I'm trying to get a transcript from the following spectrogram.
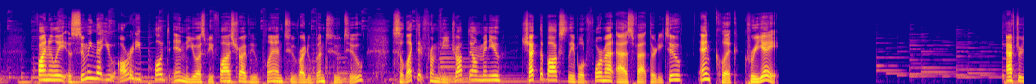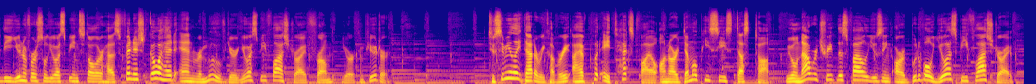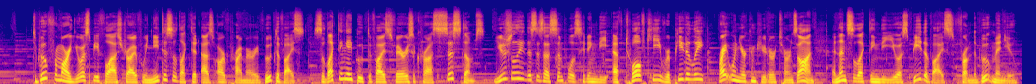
Finally, assuming that you already plugged in the USB flash drive you plan to write Ubuntu to, select it from the drop-down menu, check the box labeled Format as FAT32, and click Create. After the Universal USB installer has finished, go ahead and remove your USB flash drive from your computer. To simulate data recovery, I have put a text file on our demo PC's desktop. We will now retrieve this file using our bootable USB flash drive. To boot from our USB flash drive, we need to select it as our primary boot device. Selecting a boot device varies across systems. Usually this is as simple as hitting the F12 key repeatedly right when your computer turns on, and then selecting the USB device from the boot menu.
